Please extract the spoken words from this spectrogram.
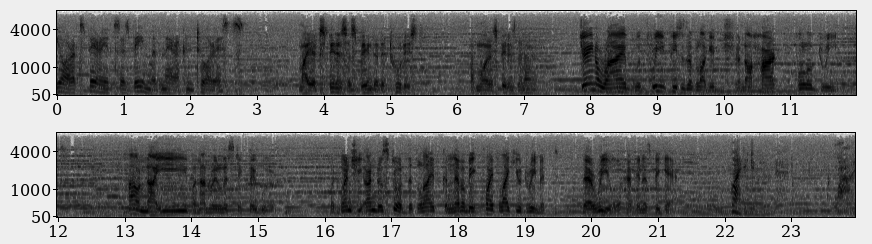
Your experience has been with American tourists. My experience has been that the tourists have more experience than I. Jane arrived with three pieces of luggage and a heart full of dreams. How naive and unrealistic they were. But when she understood that life can never be quite like you dream it, their real happiness began. Why did you do that? Why?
